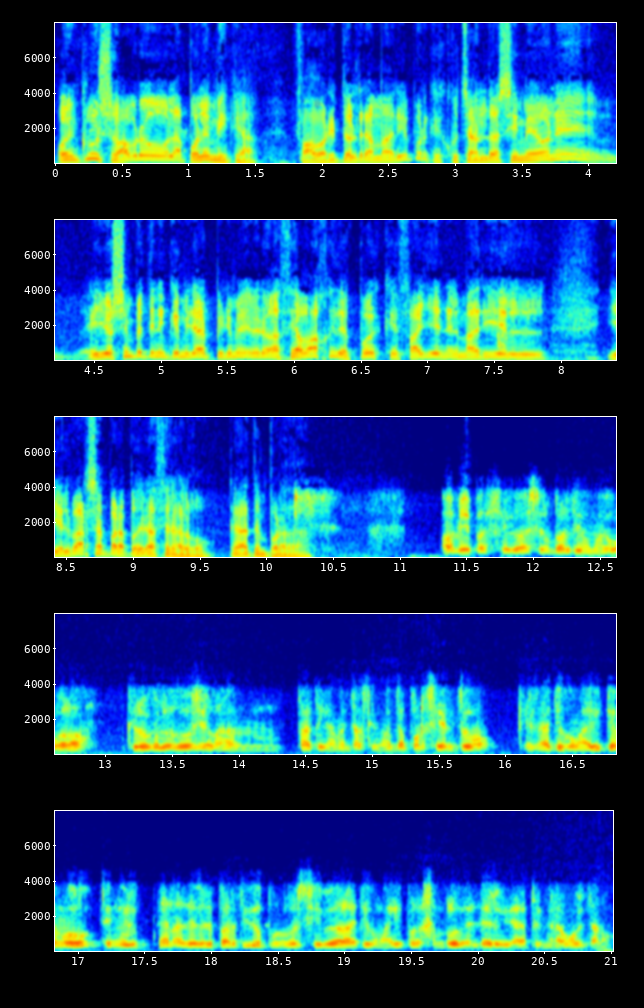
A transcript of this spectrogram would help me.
o incluso, abro la polémica, favorito el Real Madrid porque escuchando a Simeone, ellos siempre tienen que mirar primero hacia abajo y después que fallen el Madrid y el, y el Barça para poder hacer algo cada temporada. A mí parece que va a ser un partido muy igualado. Creo que los dos llegan prácticamente al 50%, que el Atlético de Madrid, tengo, tengo ganas de ver el partido por ver si veo al Atlético de Madrid, por ejemplo, del derby de la primera vuelta, ¿no?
